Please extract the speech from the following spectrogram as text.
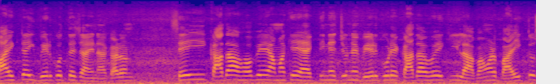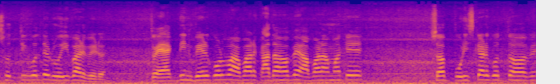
বাইক টাইক বের করতে চাই না, কারণ সেই কাদা হবে, আমাকে একদিনের জন্য বের করে কাদা হয়ে কী লাভ? আমার বাইক তো সত্যি বলতে রবিবার বেরোয়। তো একদিন বের করব, আবার কাদা হবে, আবার আমাকে সব পরিষ্কার করতে হবে।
